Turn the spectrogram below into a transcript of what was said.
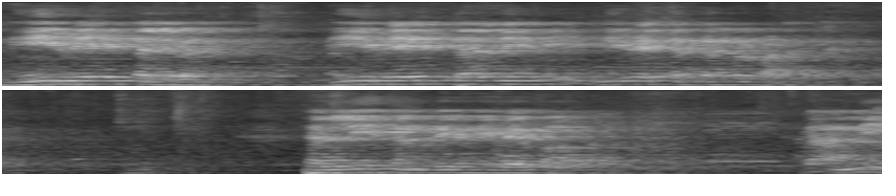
నీవే తల్లివని నీవే తల్లివి నీవే తండ్రి అని కూడా పాడతారు తల్లి తండ్రి నీవే బాబు అంటే అన్నీ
